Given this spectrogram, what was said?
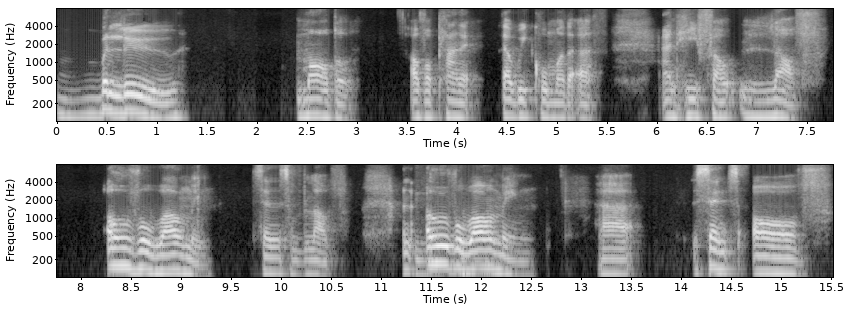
blue marble of a planet that we call Mother Earth. And he felt love, overwhelming sense of love, an mm-hmm. overwhelming uh, sense of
